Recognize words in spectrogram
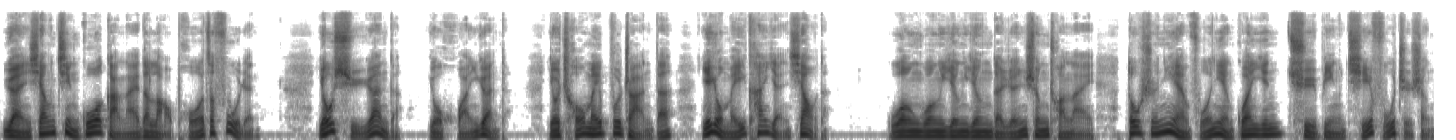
远乡近郭赶来的老婆子妇人，有许愿的，有还愿的。有愁眉不展的，也有眉开眼笑的，嗡嗡嘤嘤的人声传来，都是念佛念观音、去病祈福之声。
